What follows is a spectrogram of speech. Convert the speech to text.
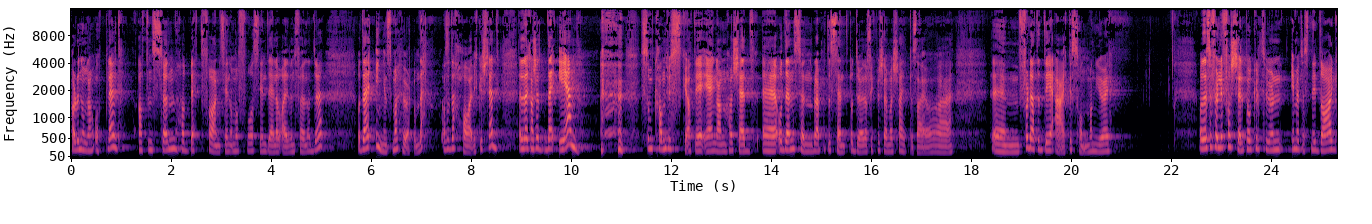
har du noen gang opplevd at en sønn har bedt faren sin om å få sin del av arven før han er død. Og det er ingen som har hørt om det. Altså, Det har ikke skjedd. Eller det er kanskje det er én som kan huske at det en gang har skjedd. Eh, og den sønnen ble på en måte sendt på døra og fikk beskjed om å skjerpe seg. Og, eh, for det, er ikke sånn man gjør. Og Det er selvfølgelig forskjell på kulturen i Midtøsten i dag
